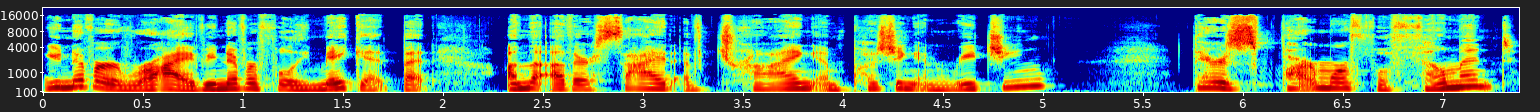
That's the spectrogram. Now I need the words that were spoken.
you never arrive, you never fully make it, but on the other side of trying and pushing and reaching, there's far more fulfillment.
